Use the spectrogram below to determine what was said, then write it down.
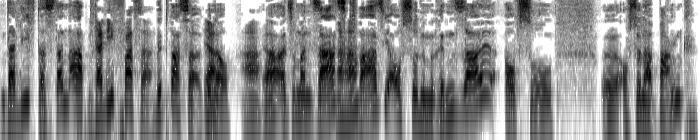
Und da lief das dann ab. Da lief Wasser. Mit Wasser, Ja. genau. Ah. Ja, also man saß Aha. quasi auf so einem Rinnsaal, auf so, äh, auf so einer Bank.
